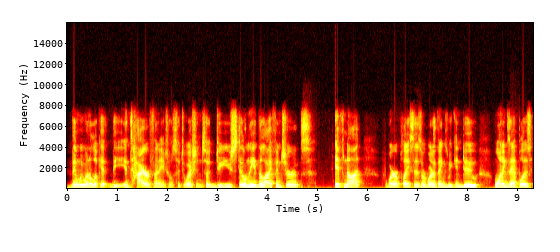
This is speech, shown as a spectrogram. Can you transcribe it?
Then we want to look at the entire financial situation. So, do you still need the life insurance? If not, where are places or what are things we can do? One example is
